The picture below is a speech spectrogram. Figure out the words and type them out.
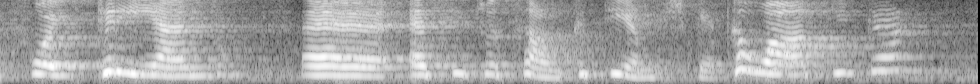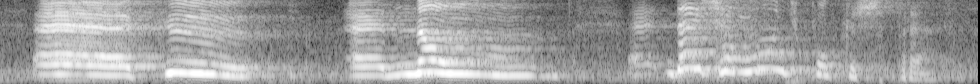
foi criando uh, a situação que temos, que é caótica, uh, que uh, não deixa muito pouca esperança.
